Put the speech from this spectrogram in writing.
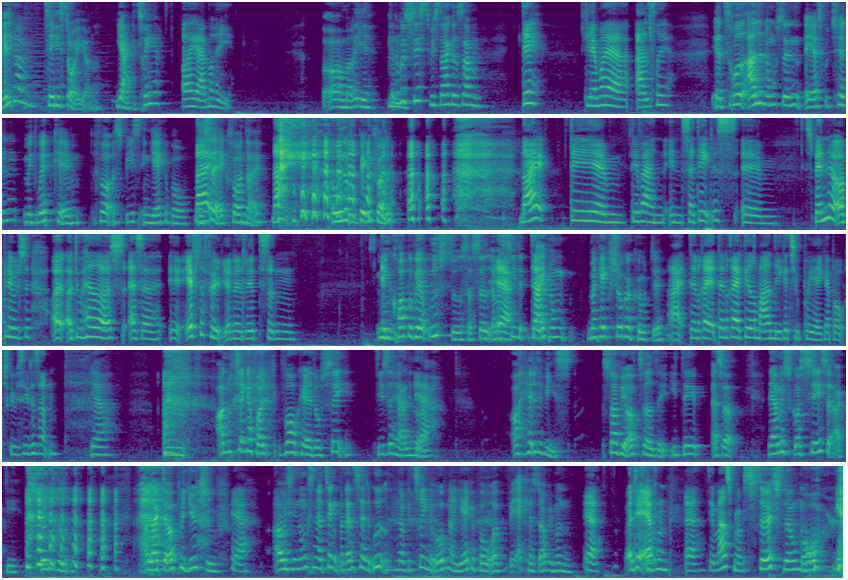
Velkommen til Historiehjørnet. Jeg er Katrine. Og jeg er Marie. Og Marie, kan mm. du huske sidst, vi snakkede sammen? Det glemmer jeg aldrig. Jeg troede aldrig nogensinde, at jeg skulle tænde mit webcam for at spise en jækkeborg. Nej. Jeg ser ikke foran dig. Nej. Og uden at få penge for det. Nej, det, øhm, det var en, en særdeles øhm, spændende oplevelse. Og, og du havde også altså, øh, efterfølgende lidt sådan... Min En- krop var ved at udstøde sig selv. Lad mig Ja, sige det. Der er den- ikke nogen... Man kan ikke sugarcoat det. Nej, den, re, den reagerede meget negativt på Jagaborg. Skal vi sige det sådan? Ja. Um, og nu tænker folk, hvor kan jeg dog se disse herligheder? Ja. Og heldigvis, så har vi optaget det i det, altså nærmest Scorsese-agtige skønhed. og lagt det op på YouTube. Ja. Og hvis I nogensinde har tænkt, hvordan ser det ud, når Katrine åbner en jakke på og er ved at kaste op i munden? Ja. Og det er hun. Ja, det er meget smukt. Search no more.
